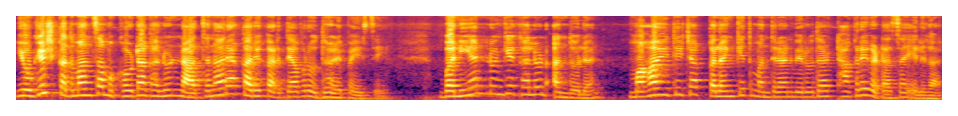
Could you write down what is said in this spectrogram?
योगेश कदमांचा मुखवटा घालून नाचणाऱ्या कार्यकर्त्यावर उधळले पैसे. बनियन लुंगी घालून आंदोलन महायुतीच्या कलंकित मंत्र्यांविरोधात ठाकरे गटाचा एल्गार.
